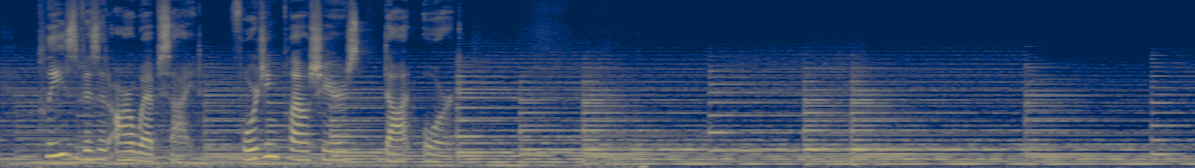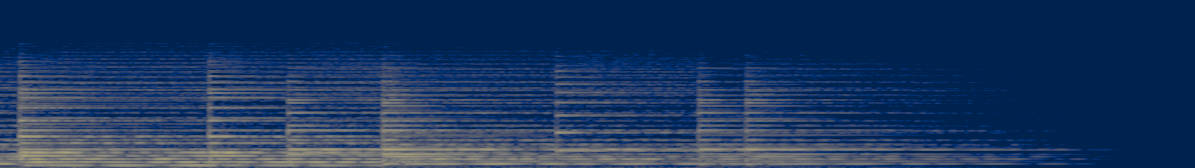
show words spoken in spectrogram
please visit our website, forgingplowshares.org.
